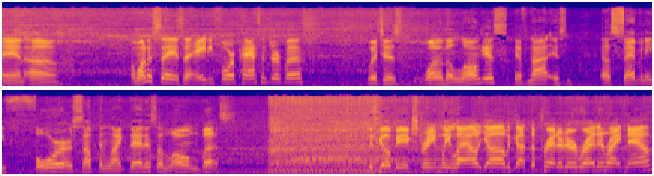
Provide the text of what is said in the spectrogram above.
And uh, I want to say it's an 84 passenger bus, which is one of the longest, if not, it's a 74 or something like that. It's a long bus. It's gonna be extremely loud, y'all. We got the Predator running right now.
